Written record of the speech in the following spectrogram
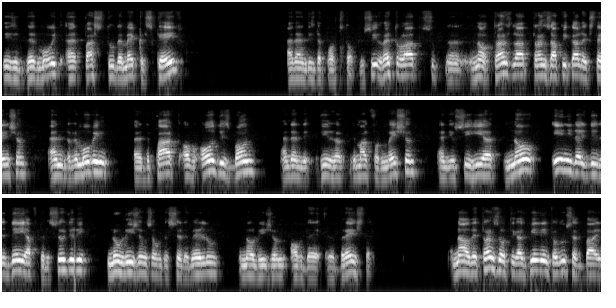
this is dermoid uh, passed through the Meckel's cave, and then this is the post-op. You see retrolab, uh, no, translab, transapical extension, and removing uh, the part of all this bone, and then the, the, the malformation, and you see here, no, any the day after the surgery, no lesions of the cerebellum, no lesion of the uh, brainstem. Now the transotic has been introduced by,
